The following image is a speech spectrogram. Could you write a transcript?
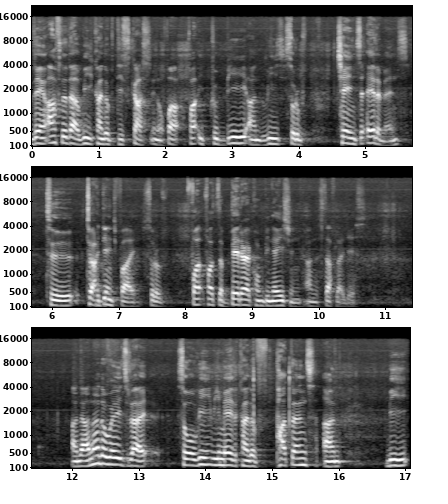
Then after that, we kind of discussed, you know, what, what it could be, and we sort of changed the elements to, to identify sort of what, what's the better combination and stuff like this. And another way is like, so we, we made kind of patterns and we,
